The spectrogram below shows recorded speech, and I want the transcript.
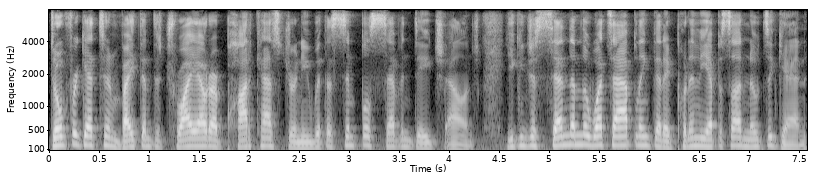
don't forget to invite them to try out our podcast journey with a simple seven day challenge. You can just send them the WhatsApp link that I put in the episode notes again,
